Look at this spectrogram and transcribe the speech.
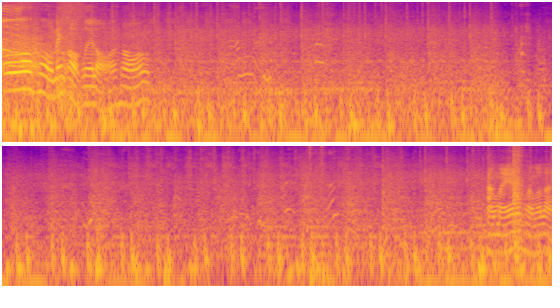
โอ้โห แม่งออกเลยเหรอ น้อง พังไหมต้องพังแล้วล่ะ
